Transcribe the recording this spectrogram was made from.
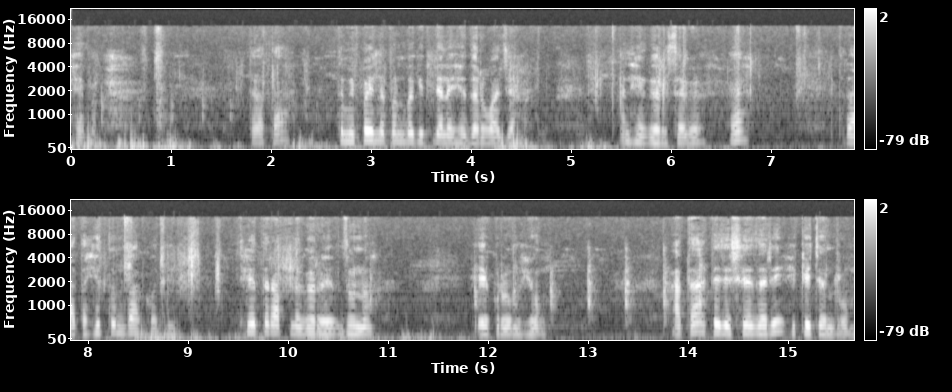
हे बघा. तर आता तुम्ही पहिलं पण बघितलेलं हे दरवाजा आणि हे घर सगळं हां? तर आता इथून दाखवते. हे तर आपलं घर आहे जुनं. एक रूम ह्यो आता त्याच्या शेजारी हे किचन रूम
